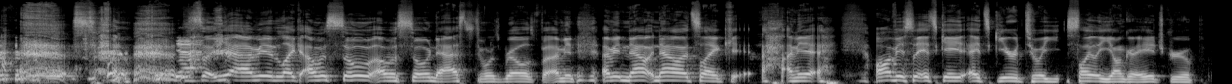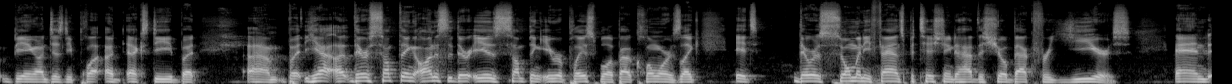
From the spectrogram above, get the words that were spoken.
yeah. so yeah, I mean, like I was so I was so nasty towards Rebels, but I mean, I mean now now it's like, I mean, obviously it's ga- it's geared to a slightly younger age group, being on Disney Plus uh, XD, but. Um, but yeah, uh, there's something. Honestly, there is something irreplaceable about Clone Wars. Like it's there was so many fans petitioning to have this show back for years, and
